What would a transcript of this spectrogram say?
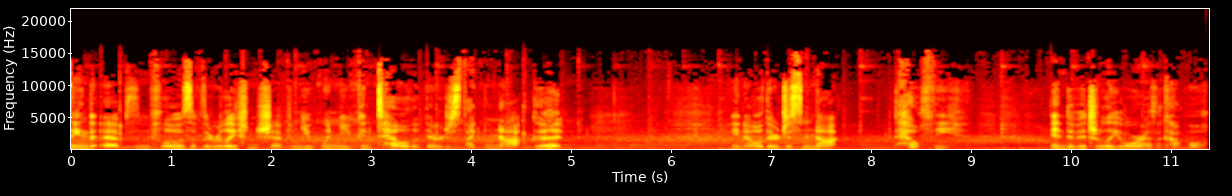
seeing the ebbs and flows of the relationship. And you, when you can tell that they're just like not good, you know, they're just not healthy individually or as a couple.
